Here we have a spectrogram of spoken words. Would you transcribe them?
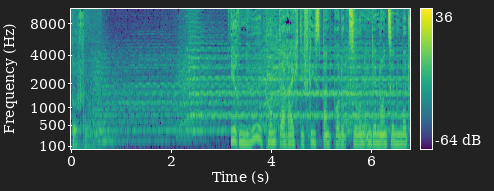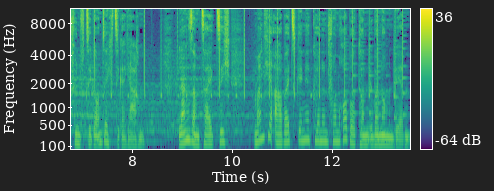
durchführen. Ihren Höhepunkt erreicht die Fließbandproduktion in den 1950er und 60er Jahren. Langsam zeigt sich, manche Arbeitsgänge können von Robotern übernommen werden.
